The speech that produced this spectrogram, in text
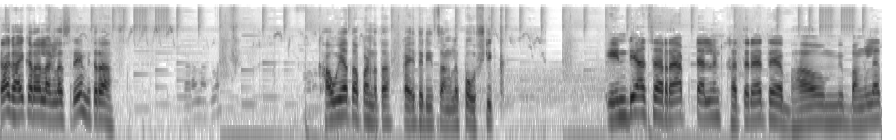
काय करायला लागलास रे मित्रा? खाऊयात आपण आता काहीतरी चांगलं पौष्टिक. इंडियाचा रॅप टॅलेंट खतऱ्यात आहे भाव मी बंगल्यात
